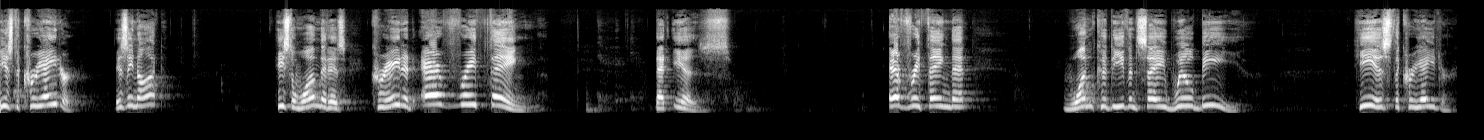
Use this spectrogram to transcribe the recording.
He is the Creator, is He not? He's the one that has created everything that is. Everything that one could even say will be. He is the creator.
